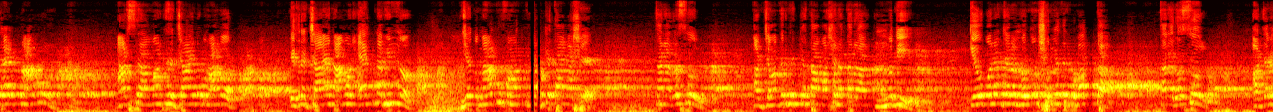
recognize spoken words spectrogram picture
যায় এবং আমর আসছে আমার কাছে জায়দ এবং আমর এখানে জায়দ আমর এক না ভিন্ন। যেহেতু মাহাতুফ মাহাতুফ কেতাব আসে। তারা রসুল। আর যাদের কেতাব আসে না, তারা নবী। কেউ বলেন যারা নতুন শরীয়তের প্রবক্তা, তারা রসুল। আর যারা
